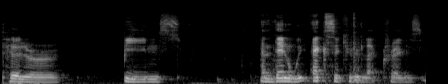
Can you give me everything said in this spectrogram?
pillar, beams, and then we executed like crazy.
